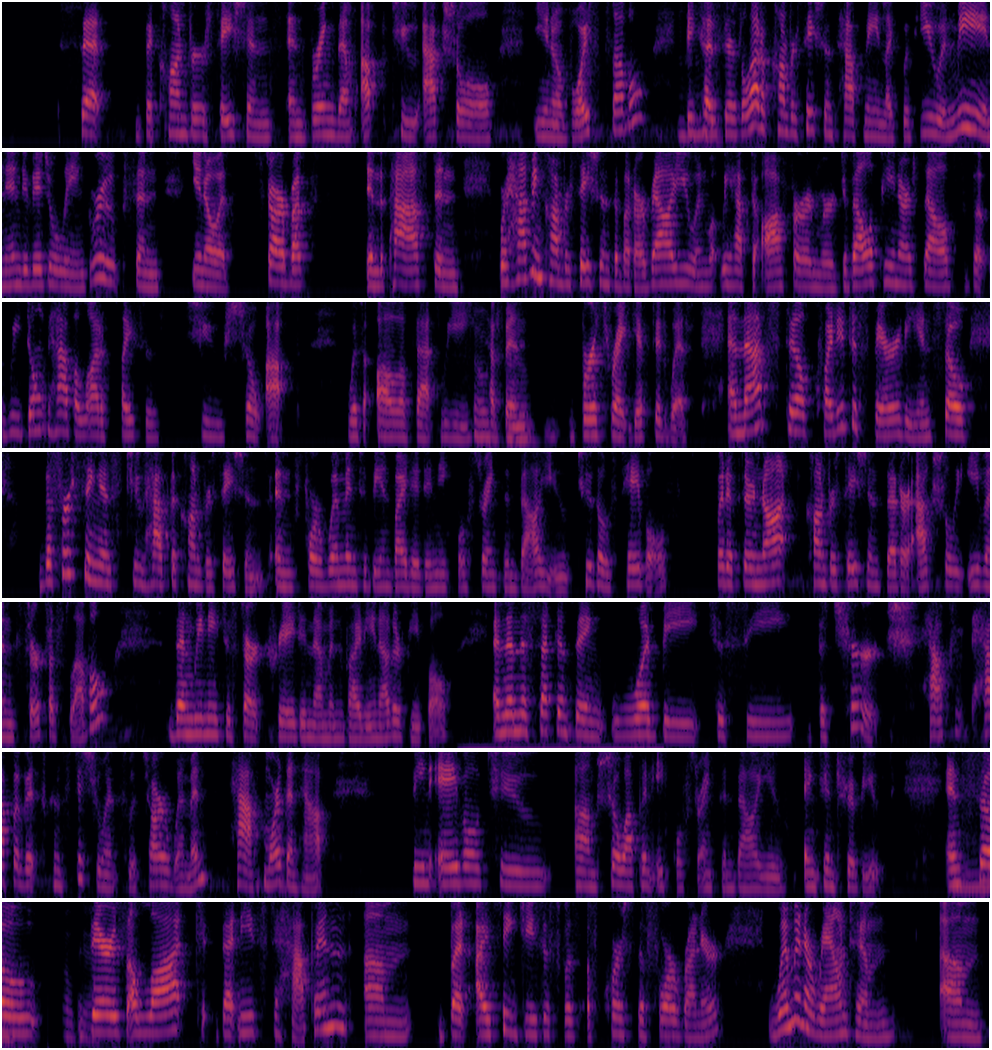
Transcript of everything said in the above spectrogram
set the conversations and bring them up to actual you know voice level mm-hmm. because there's a lot of conversations happening like with you and me and individually in groups and you know at starbucks in the past and we're having conversations about our value and what we have to offer and we're developing ourselves but we don't have a lot of places to show up with all of that we so have true. been birthright gifted with and that's still quite a disparity and so the first thing is to have the conversations and for women to be invited in equal strength and value to those tables. But if they're not conversations that are actually even surface level, then we need to start creating them, inviting other people. And then the second thing would be to see the church, half half of its constituents, which are women, half more than half, being able to um, show up in equal strength and value and contribute. And mm-hmm. so, so there's a lot that needs to happen. Um, but I think Jesus was, of course, the forerunner. Women around him, um,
